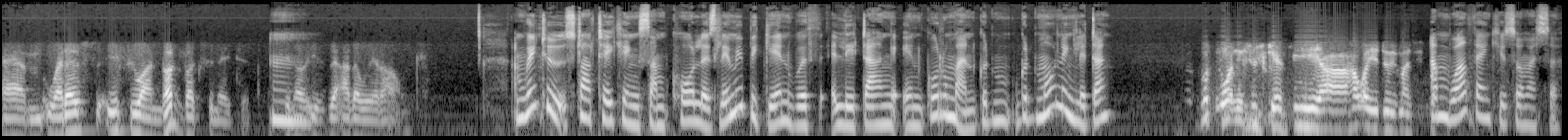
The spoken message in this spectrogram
Um, whereas if you are not vaccinated, you know, it's the other way around. I'm going to start taking some callers. Let me begin with Letang in Kuruman. Good, good morning, Letang. Good morning, Sis Kathy. Uh, how are you doing, my sister? I'm well, thank you so much, sir.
